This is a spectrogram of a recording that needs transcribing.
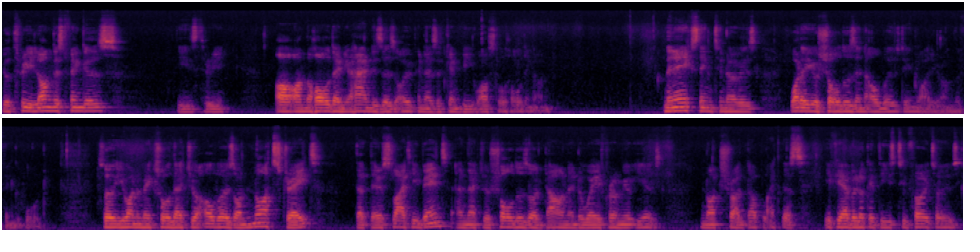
your three longest fingers, these three, are on the hold and your hand is as open as it can be while still holding on. The next thing to know is what are your shoulders and elbows doing while you're on the fingerboard. So you want to make sure that your elbows are not straight, that they're slightly bent, and that your shoulders are down and away from your ears, not shrugged up like this if you have a look at these two photos,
